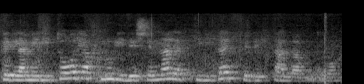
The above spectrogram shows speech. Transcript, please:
per la meritoria pluridecennale attività e fedeltà al lavoro.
